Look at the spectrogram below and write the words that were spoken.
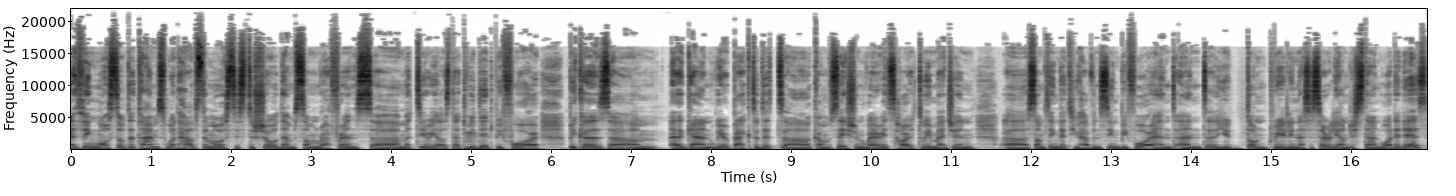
I think most of the times what helps the most is to show them some reference uh, materials that mm. we did before, because um, mm. again, we're back to that uh, conversation where it's hard to imagine uh, something that you haven't seen before and, and uh, you don't really necessarily understand what it is.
